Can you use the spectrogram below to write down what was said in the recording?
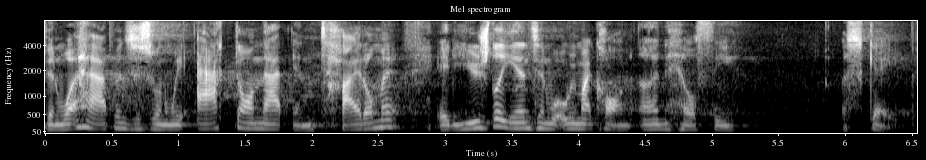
then what happens is when we act on that entitlement, it usually ends in what we might call an unhealthy escape.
